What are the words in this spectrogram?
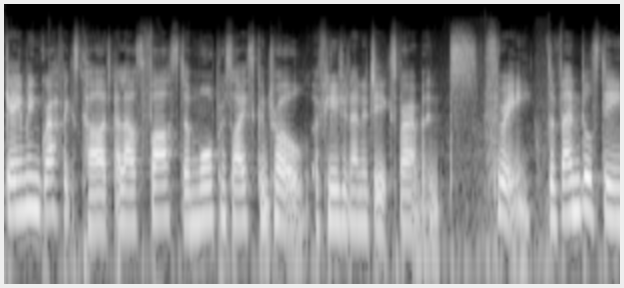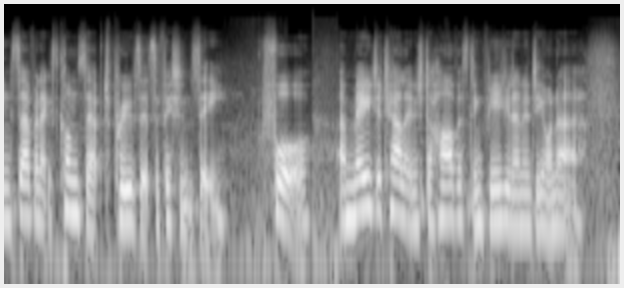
Gaming graphics card allows faster, more precise control of fusion energy experiments. 3. The Wendelstein 7X concept proves its efficiency. 4. A major challenge to harvesting fusion energy on Earth.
